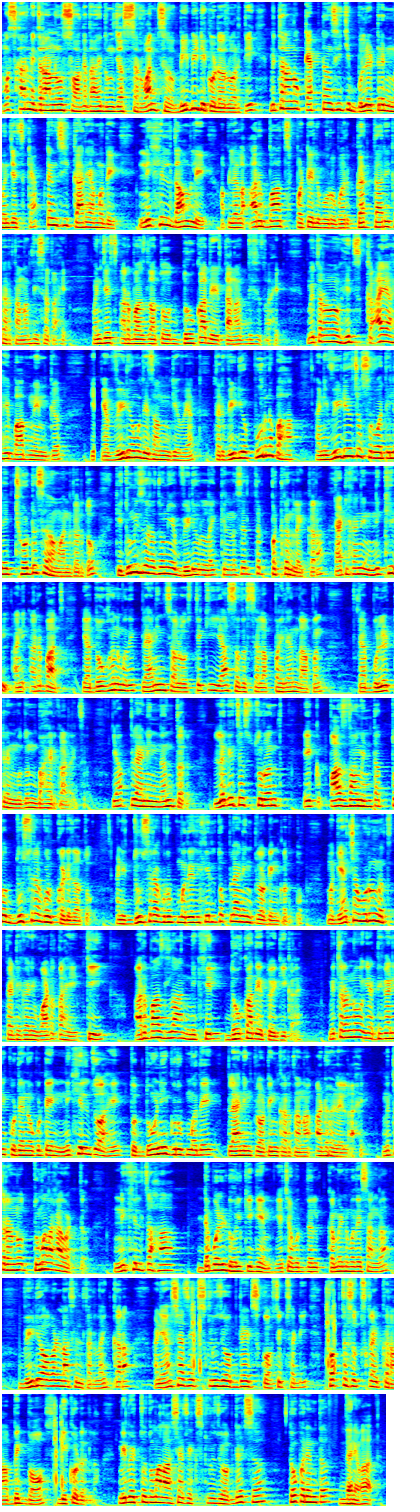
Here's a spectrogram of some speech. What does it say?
नमस्कार मित्रांनो स्वागत आहे तुमच्या सर्वांचं बी बी डिकोडरवरती मित्रांनो कॅप्टन्सीची बुलेट ट्रेन म्हणजेच कॅप्टन्सी कार्यामध्ये निखिल दामले आपल्याला अरबाज पटेलबरोबर गद्दारी करताना दिसत आहे. म्हणजेच अरबाजला तो धोका देताना दिसत आहे. मित्रांनो हेच काय आहे बाब नेमकं? या व्हिडिओमध्ये जाणून घेऊयात. तर व्हिडिओ पूर्ण पहा आणि व्हिडिओच्या सुरुवातीला एक छोटंसं आवाहन करतो की तुम्ही जर अजून या व्हिडिओला लाईक केलं नसेल तर पटकन लाईक करा. त्या ठिकाणी निखिल आणि अरबाज या दोघांमध्ये प्लॅनिंग चालू असते की या सदस्याला पहिल्यांदा आपण त्या बुलेट ट्रेनमधून बाहेर काढायचं. या प्लॅनिंग नंतर लगेचच तुरंत एक पाच दहा मिनिटात तो दुसऱ्या ग्रुपकडे जातो आणि दुसऱ्या ग्रुपमध्ये देखील तो प्लॅनिंग प्लॉटिंग करतो. मग याच्यावरूनच त्या ठिकाणी वाटत आहे की अरबाजला निखिल धोका देतोय की काय? मित्रांनो या ठिकाणी कुठे ना कुठे निखिल जो आहे तो दोन्ही ग्रुपमध्ये प्लॅनिंग प्लॉटिंग करताना आढळलेला आहे. मित्रांनो तुम्हाला काय वाटतं? निखिलचा हा डबल ढोलकी गेम याच्याबद्दल कमेंटमध्ये सांगा. व्हिडिओ आवडला असेल तर लाईक करा आणि अशाच एक्सक्लुझिव्ह अपडेट्स गॉसिपसाठी फक्त सबस्क्राईब करा बिग बॉस डिकोडरला. मी भेटतो तुम्हाला अशाच एक्सक्लुझिव्ह अपडेट्ससह तोपर्यंत धन्यवाद.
